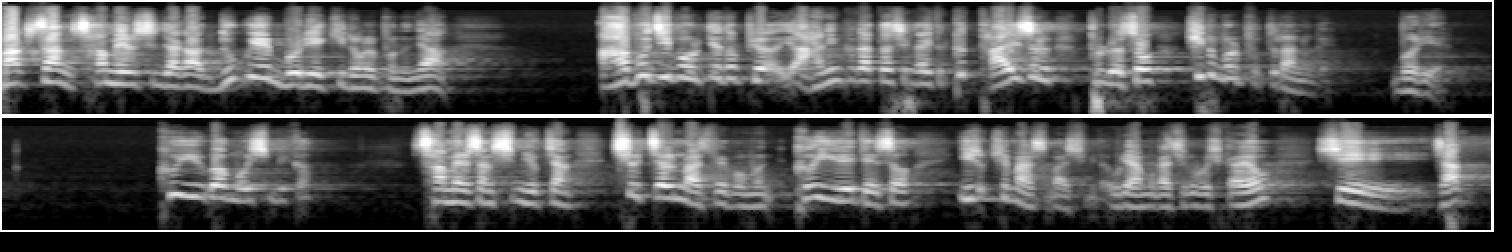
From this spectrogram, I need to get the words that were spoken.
막상 사무엘 선자가 누구의 머리에 기름을 부느냐? 아버지 볼 때도 별- 아닌 것 같다 생각했던 그 다윗을 불러서 기름을 붓더라는 거예요. 머리에. 그 이유가 무엇입니까? 사무엘상 16장 7절 말씀에 보면 그 이유에 대해서 이렇게 말씀하십니다. 우리 한번 같이 읽어보실까요? 시작.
